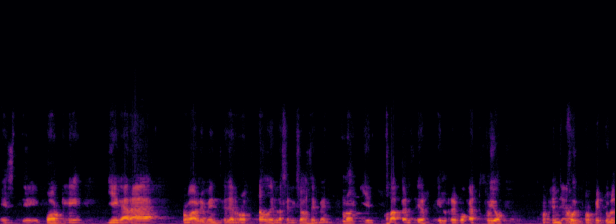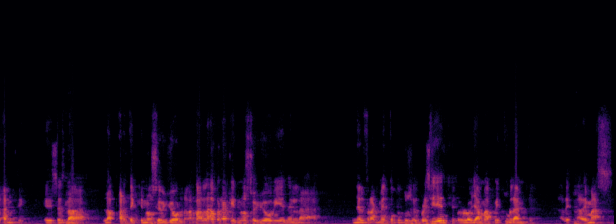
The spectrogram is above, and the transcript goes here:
este, porque llegará probablemente derrotado en las elecciones del 21 y entonces va a perder el revocatorio por pendejo y por petulante. Esa es la, la parte que no se oyó, la palabra que no se oyó bien en, la, en el fragmento que puso el presidente, pero lo llama petulante, además.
